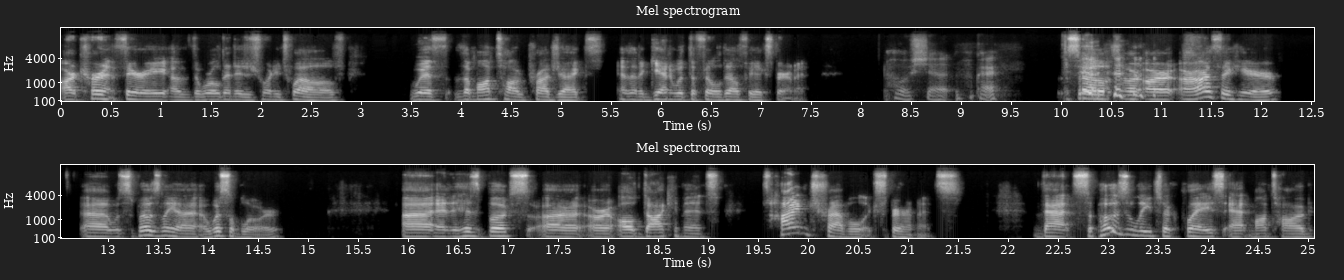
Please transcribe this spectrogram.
our current theory of the world ended in 2012 with the Montauk Project, and then again with the Philadelphia experiment. Oh shit. Okay. so, so our, our, our Arthur here uh, was supposedly a, a whistleblower, uh, and his books uh, are all document time travel experiments that supposedly took place at Montauk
